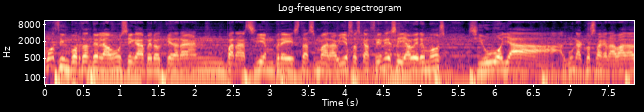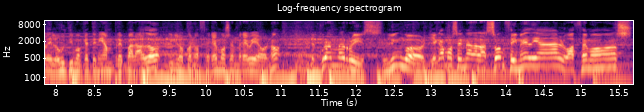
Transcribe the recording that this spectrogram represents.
Voz importante en la música, pero quedarán para siempre estas maravillosas canciones y ya veremos si hubo ya alguna cosa grabada de lo último que tenían preparado y lo conoceremos en breve o no. The Cranberries, Linger. Llegamos en nada a las once y media, lo hacemos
